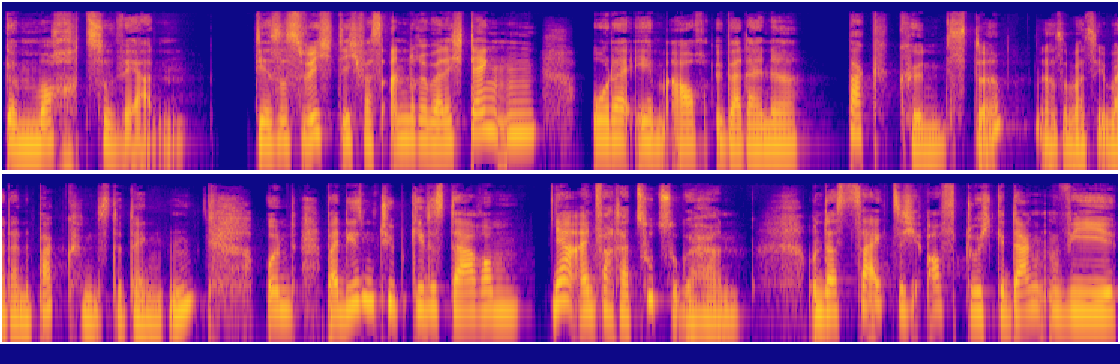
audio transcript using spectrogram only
gemocht zu werden. Dir ist es wichtig, was andere über dich denken oder eben auch über deine Backkünste, also was sie über deine Backkünste denken. Und bei diesem Typ geht es darum, ja, einfach dazuzugehören. Und das zeigt sich oft durch Gedanken wie,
